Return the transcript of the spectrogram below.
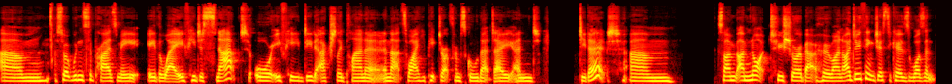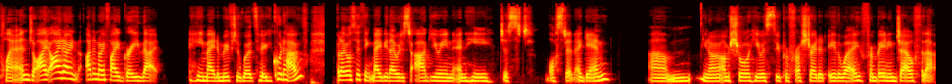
Um, so it wouldn't surprise me either way if he just snapped or if he did actually plan it, and that's why he picked her up from school that day and did it. Um, so I'm I'm not too sure about her one. I do think Jessica's wasn't planned. I I don't I don't know if I agree that he made a move towards her. He could have, but I also think maybe they were just arguing and he just lost it again. Um, you know, I'm sure he was super frustrated either way from being in jail for that,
